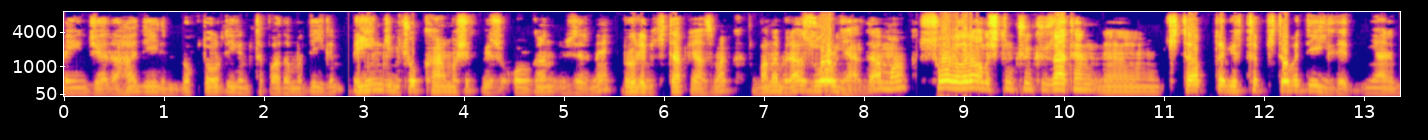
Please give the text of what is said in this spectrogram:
beyin cerrahı değilim, doktor değilim, tıp adamı değilim. Beyin gibi çok karmaşık bir organ üzerine böyle bir kitap yazmak bana biraz zor geldi ama sonraları alıştım çünkü zaten e, kitap da bir tıp kitabı değildi. Yani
